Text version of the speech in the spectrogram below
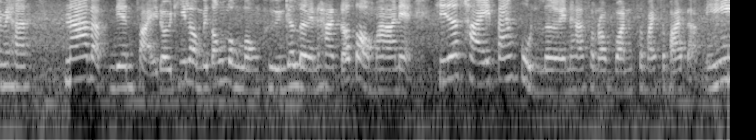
ห็นไหมคะหน้าแบบเรียนใสโดยที่เราไม่ต้องลงรองพื้นกันเลยนะคะ ก็ต่อมาเนี่ยชีจะใช้แป้งฝุ่นเลยนะคะสำหรับวันสบายๆแบบนี้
